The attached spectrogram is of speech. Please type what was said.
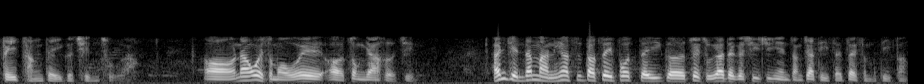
非常的一个清楚了。哦，那为什么我会呃重压合金？很简单嘛，你要知道这一波的一个最主要的一个细晶圆涨价题材在什么地方？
